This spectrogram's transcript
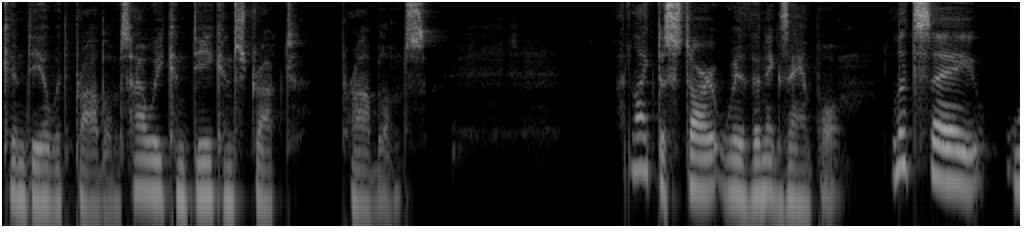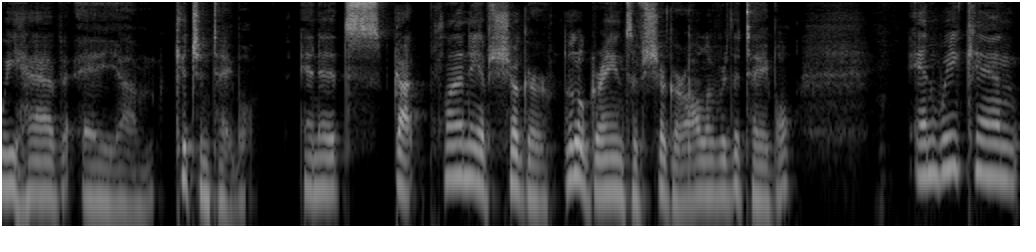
can deal with problems, how we can deconstruct problems. I'd like to start with an example. Let's say we have a um, kitchen table and it's got plenty of sugar, little grains of sugar all over the table. And we can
